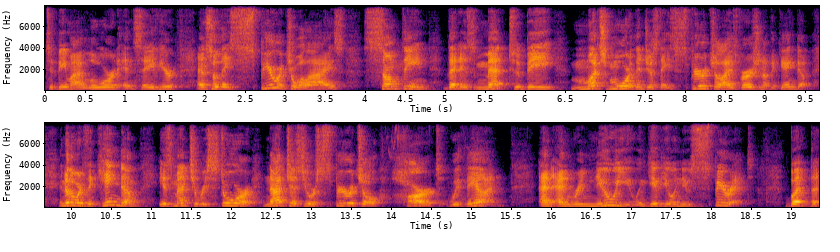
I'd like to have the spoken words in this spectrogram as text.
to be my Lord and Savior? And so they spiritualize something that is meant to be much more than just a spiritualized version of the kingdom. In other words, the kingdom is meant to restore not just your spiritual heart within and, and renew you and give you a new spirit, but the,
